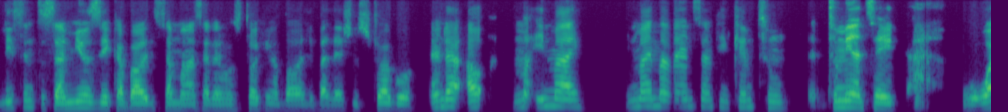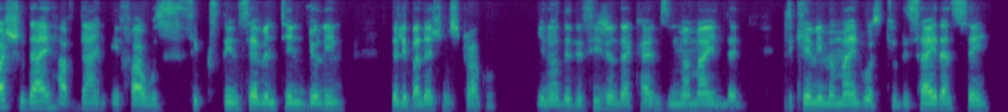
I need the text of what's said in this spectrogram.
listened to some music about some that was talking about liberation struggle, and I, I, my, in my in my mind something came to to me and said, ah, what should I have done if I was 16, 17 during the liberation struggle? You know, the decision that comes in my mind that came in my mind was to decide and say,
